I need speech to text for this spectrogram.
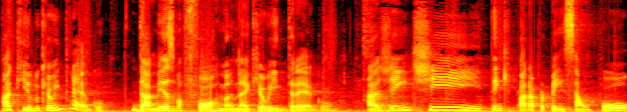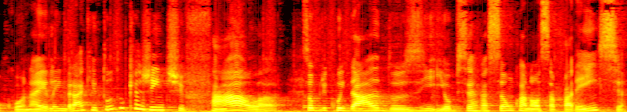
aquilo que eu entrego, da mesma forma né, que eu entrego. A gente tem que parar para pensar um pouco né, e lembrar que tudo que a gente fala sobre cuidados e observação com a nossa aparência,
